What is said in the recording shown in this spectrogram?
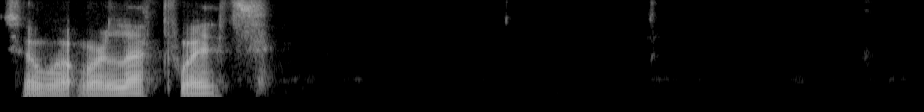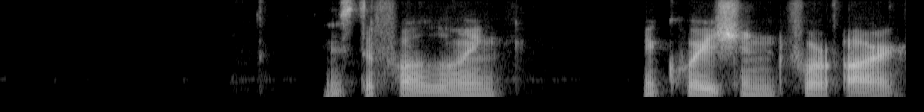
So what we're left with is the following equation for R.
